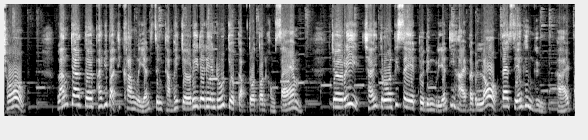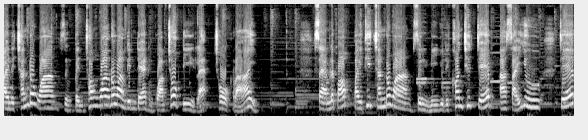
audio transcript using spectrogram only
โชค หลังจากเกิดภัยพิบัติที่คลังเหรียญซึ่งทำให้เจอรี่ได้เรียนรู้เกี่ยวกับตัวตนของแซม เจอรี่ใช้โดรนพิเศษเพื่อดึงเหรียญที่หายไปเป็นโลก แต่เสียงหึ่งหึ่งหายไปในชั้นระหว่าง ซึ่งเป็นช่องว่างระหว่างดินแดนแห่งความโชคดีและโชคร้าย แซมและป๊อปไปที่ชั้นระหว่าง ซึ่งมียูนิคอนชื่อเจฟอาศัยอยู่ เจฟ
